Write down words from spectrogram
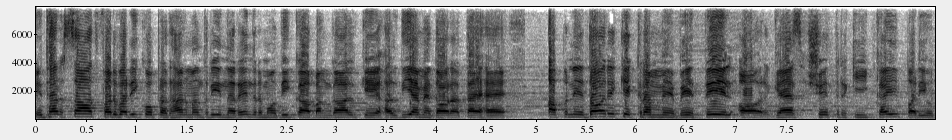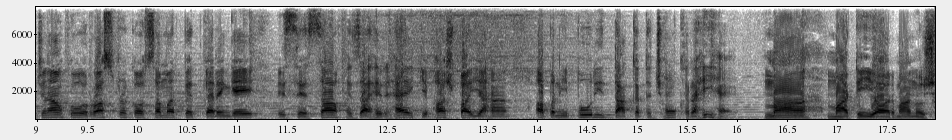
इधर सात फरवरी को प्रधानमंत्री नरेंद्र मोदी का बंगाल के हल्दिया में दौरा तय है। अपने दौरे के क्रम में वे तेल और गैस क्षेत्र की कई परियोजनाओं को राष्ट्र को समर्पित करेंगे। इससे साफ़ ज़ाहिर है कि भाजपा यहाँ अपनी पूरी ताकत झोंक रही है। माँ, माटी और मानुष,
